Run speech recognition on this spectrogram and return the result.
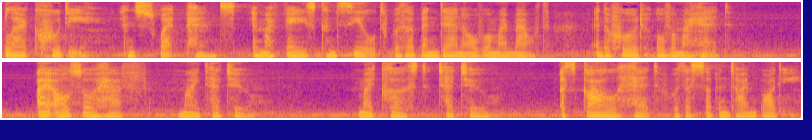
Black hoodie and sweatpants, and my face concealed with a bandana over my mouth and a hood over my head. I also have my tattoo. My cursed tattoo. A skull head with a serpentine body.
